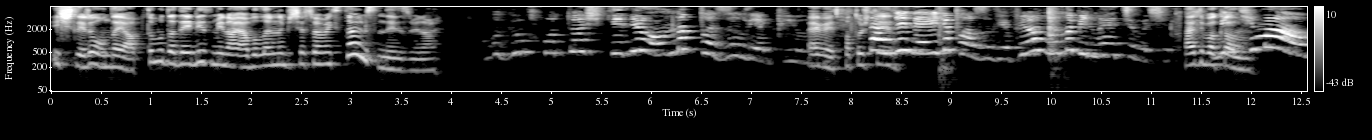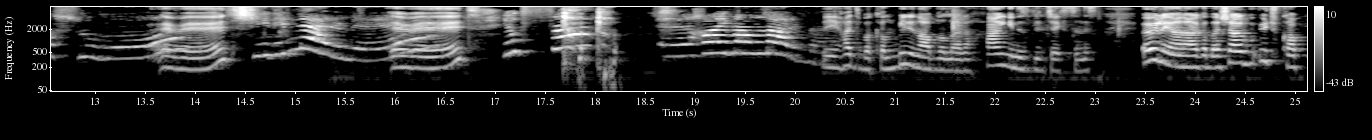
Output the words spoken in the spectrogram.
işleri onda yaptım. Bu da Deniz Miray ablalarına bir şey söylemek ister misin Deniz Miray? Bugün Fatoş geliyor onunla puzzle yapıyor. Evet Fatoş Ben teyze. de neyle puzzle yapıyorum bunu bilmeye çalışıyorum. Hadi bakalım. Mickey Mouse mu? Evet. Şirinler mi? Evet. Yoksa e, hayvanlar mı? İyi hadi bakalım bilin ablalara. Hanginiz bileceksiniz? Öyle yani arkadaşlar bu 3 kap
